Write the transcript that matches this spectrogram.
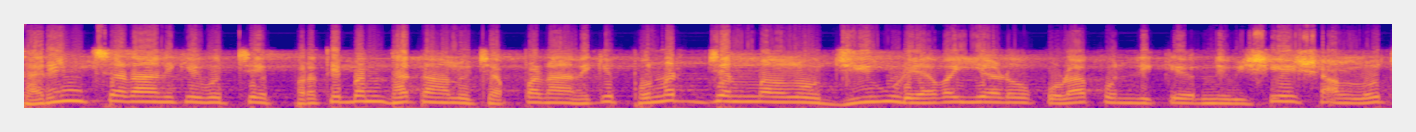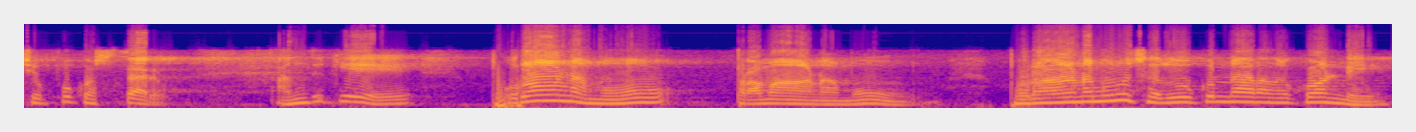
తరించడానికి వచ్చే ప్రతిబంధకాలు చెప్పడానికి పునర్జన్మలలో జీవుడు ఏవయ్యాడో కూడా కొన్ని కొన్ని విశేషాల్లో చెప్పుకొస్తారు. అందుకే పురాణము ప్రమాణము పురాణమును చదువుకున్నారనుకోండి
